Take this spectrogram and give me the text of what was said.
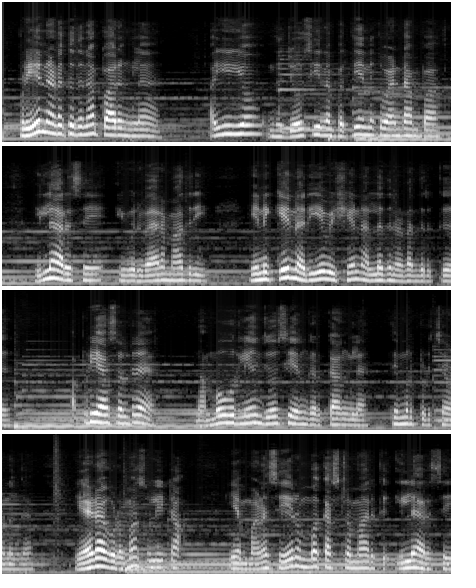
அப்படியே நடக்குதுன்னா பாருங்களேன். ஐயோ இந்த ஜோசியனை பற்றி எனக்கு வேண்டாம்ப்பா. இல்லை அரசே இவர் வேற மாதிரி. எனக்கே நிறைய விஷயம் நல்லது நடந்திருக்கு. அப்படியா சொல்கிற நம்ம ஊர்லேயும் ஜோசியருங்க இருக்காங்களே திமிர் பிடிச்சவனுங்க. ஏடா கூடமாக சொல்லிட்டான். என் மனசே ரொம்ப கஷ்டமாக இருக்குது இல்லை அரசே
